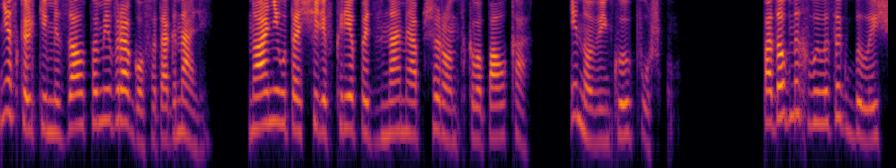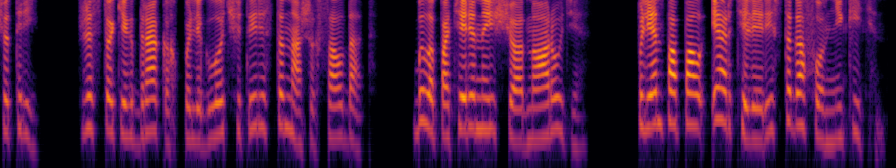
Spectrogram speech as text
Несколькими залпами врагов отогнали, но они утащили в крепость знамя обширонского полка и новенькую пушку. Подобных вылазок было еще три. В жестоких драках полегло 400 наших солдат. Было потеряно еще одно орудие. В плен попал и артиллерист Агафон Никитин.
